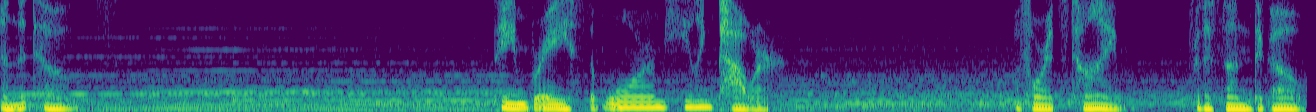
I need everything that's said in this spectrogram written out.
and the toes. They embrace the warm, healing power before it's time for the sun to go.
